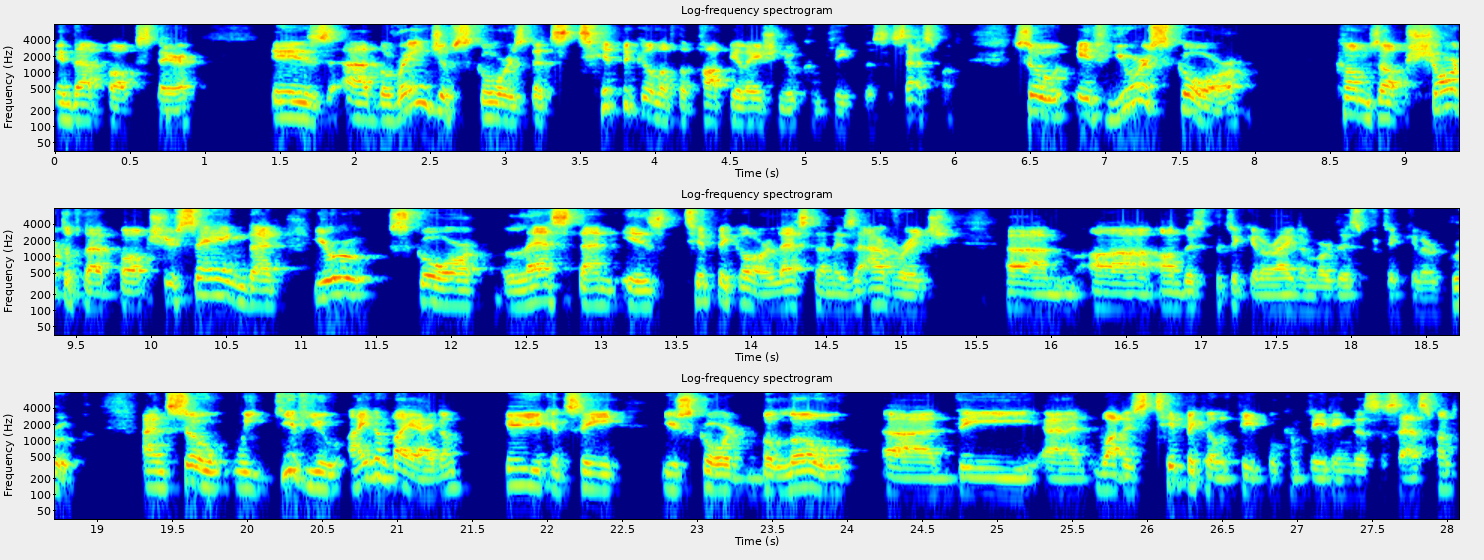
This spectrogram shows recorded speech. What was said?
in that box there, is uh, the range of scores that's typical of the population who complete this assessment. So if your score comes up short of that box, you're saying that your score less than is typical or less than is average um, uh, on this particular item or this particular group. And so we give you item by item. Here you can see you scored below uh, the uh, what is typical of people completing this assessment.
